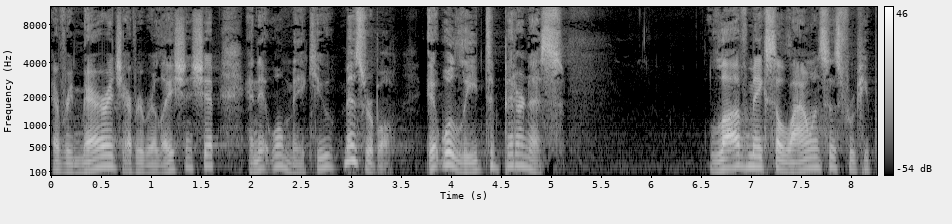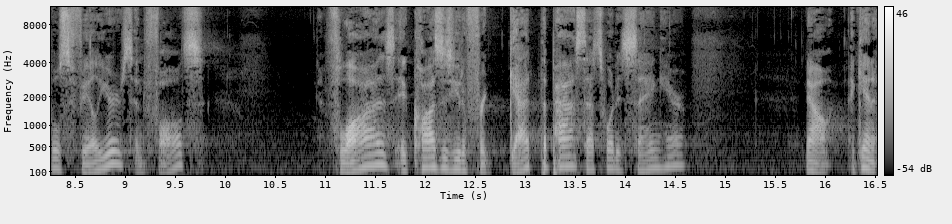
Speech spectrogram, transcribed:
every marriage, every relationship, and it will make you miserable. It will lead to bitterness. Love makes allowances for people's failures and faults, flaws. It causes you to forget the past. That's what it's saying here. Now, again,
